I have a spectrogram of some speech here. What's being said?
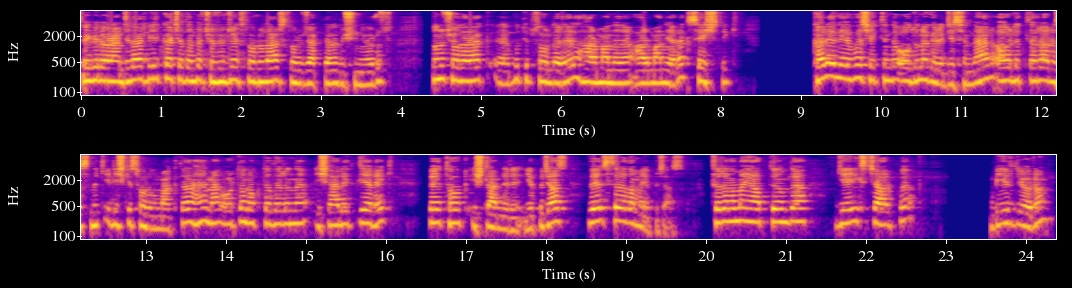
Sevgili öğrenciler birkaç adımda çözülecek sorular soracaklarını düşünüyoruz. Sonuç olarak e, bu tip soruları harmanlayarak seçtik. Kare levha şeklinde olduğuna göre cisimler ağırlıkları arasındaki ilişki sorulmakta. Hemen orta noktalarını işaretleyerek ve tork işlemleri yapacağız ve sıralama yapacağız. Sıralama yaptığımda gx çarpı 1 diyorum.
